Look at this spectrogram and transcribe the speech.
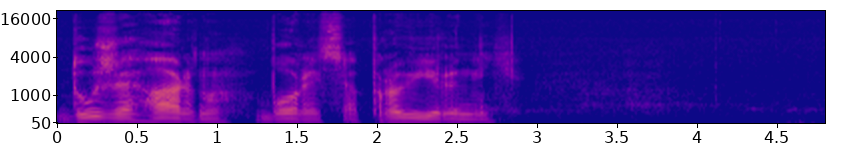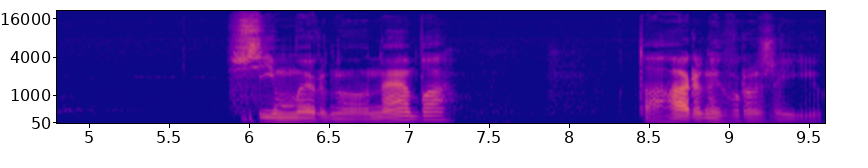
Дуже гарно бореться, провірений. Всім мирного неба та гарних врожаїв.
